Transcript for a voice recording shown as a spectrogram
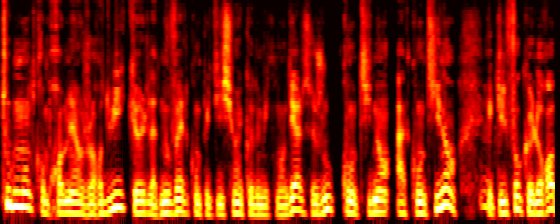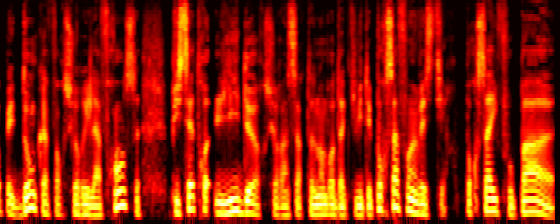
tout le monde comprend bien aujourd'hui que la nouvelle compétition économique mondiale se joue continent à continent et qu'il faut que l'Europe et donc a fortiori la France puisse être leader sur un certain nombre d'activités. Pour ça, il faut investir. Pour ça, il ne faut pas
